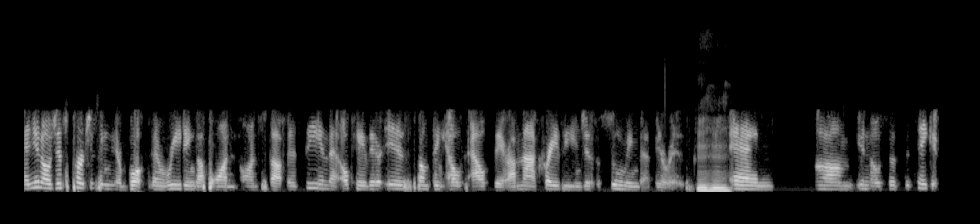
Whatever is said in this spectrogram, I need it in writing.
and you know, just purchasing their books and reading up on on stuff and seeing that okay, there is something else out there. I'm not crazy and just assuming that there is. Mm-hmm. And um, you know, so to take it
